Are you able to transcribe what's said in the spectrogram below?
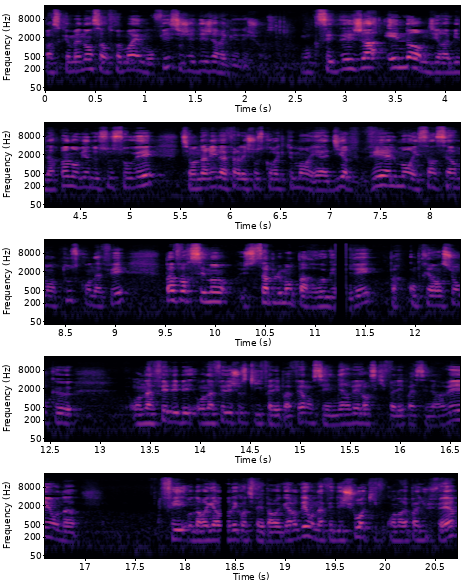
parce que maintenant c'est entre moi et mon fils j'ai déjà réglé les choses. Donc c'est déjà énorme, dit Rabbi Nachman, on vient de se sauver si on arrive à faire les choses correctement et à dire réellement et sincèrement tout ce qu'on a fait, pas forcément simplement par regret, par compréhension que on a fait des, on a fait des choses qu'il fallait pas faire, on s'est énervé lorsqu'il fallait pas s'énerver, on a fait, on a regardé quand il fallait pas regarder, on a fait des choix qu'on n'aurait pas dû faire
